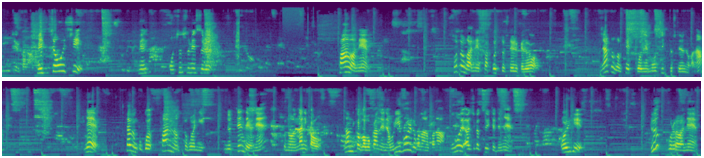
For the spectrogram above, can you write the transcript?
見えるかな？めっちゃ美味しい。め、おすすめする。パンはね、外がね、サクッとしてるけど、中が結構ね、もちっとしてるのかな？で、多分ここ、パンのところに塗ってんだよね？この何かを。何かがわかんないね。オリーブオイルとかなのかなすごい味がついててね。美味しい。ルッコラはね、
